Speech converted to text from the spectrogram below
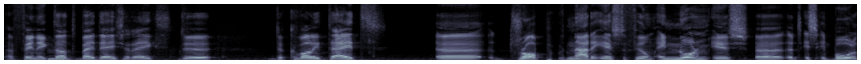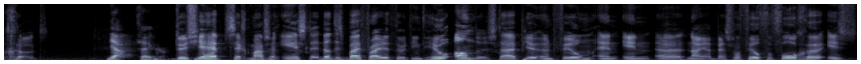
Vind ik mm. dat bij deze reeks de, de kwaliteit uh, drop na de eerste film enorm is. Uh, het is behoorlijk groot. Ja, zeker. Dus je hebt zeg maar zo'n eerste. Dat is bij Friday the 13th heel anders. Daar heb je een film en in uh, nou ja, best wel veel vervolgen is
